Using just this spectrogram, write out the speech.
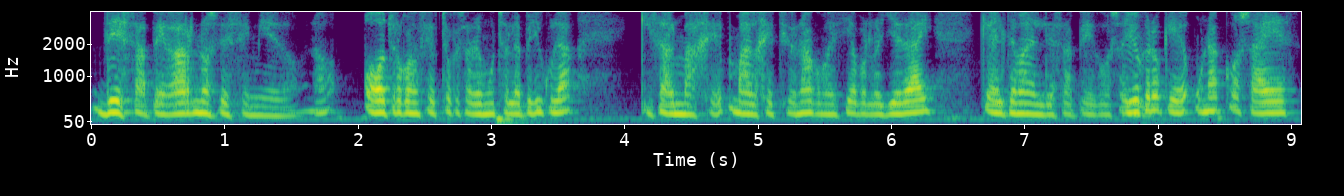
desapegarnos de ese miedo. ¿no? Otro concepto que sale mucho en la película, quizás mal, mal gestionado, como decía por los Jedi, que es el tema del desapego. O sea, yo mm. creo que una cosa es,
